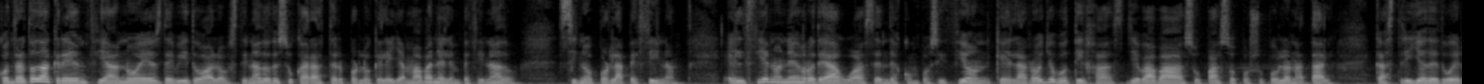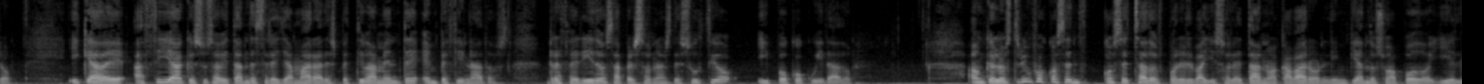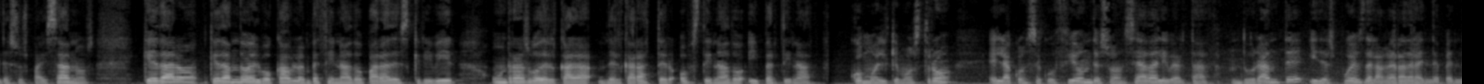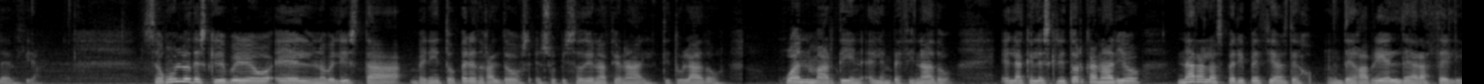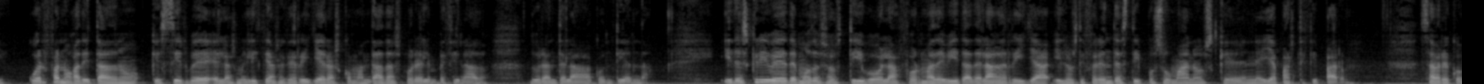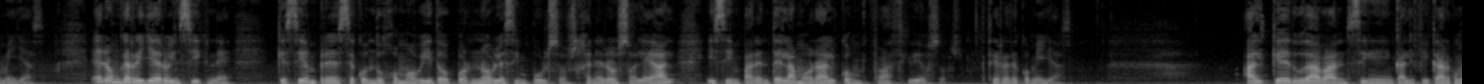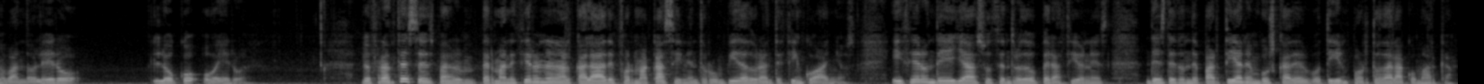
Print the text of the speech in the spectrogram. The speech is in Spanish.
Contra toda creencia no es debido al obstinado de su carácter por lo que le llamaban el empecinado, sino por la pecina, el cieno negro de aguas en descomposición que el arroyo Botijas llevaba a su paso por su pueblo natal, Castrillo de Duero, y que hacía que sus habitantes se le llamara despectivamente empecinados, referidos a personas de sucio y poco cuidado. Aunque los triunfos cosechados por el vallisoletano acabaron limpiando su apodo y el de sus paisanos, quedaron, quedando el vocablo empecinado para describir un rasgo del, del carácter obstinado y pertinaz, como el que mostró en la consecución de su ansiada libertad durante y después de la Guerra de la Independencia. Según lo describió el novelista Benito Pérez Galdós en su episodio nacional titulado Juan Martín el Empecinado, en la que el escritor canario narra las peripecias de, Gabriel de Araceli, huérfano gaditano que sirve en las milicias guerrilleras comandadas por el empecinado durante la contienda, y describe de modo exhaustivo la forma de vida de la guerrilla y los diferentes tipos humanos que en ella participaron. Sabre comillas. Era un guerrillero insigne que siempre se condujo movido por nobles impulsos, generoso, leal y sin parentela moral con faciosos cierre de comillas, al que dudaban sin calificar como bandolero, loco o héroe. Los franceses permanecieron en Alcalá de forma casi ininterrumpida durante cinco años e hicieron de ella su centro de operaciones, desde donde partían en busca del botín por toda la comarca.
